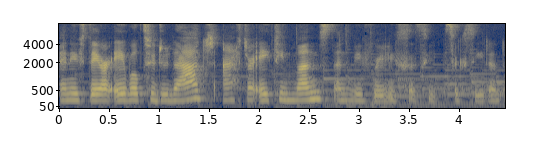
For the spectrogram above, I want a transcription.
And if they are able to do that after 18 months, then we've really succeeded.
